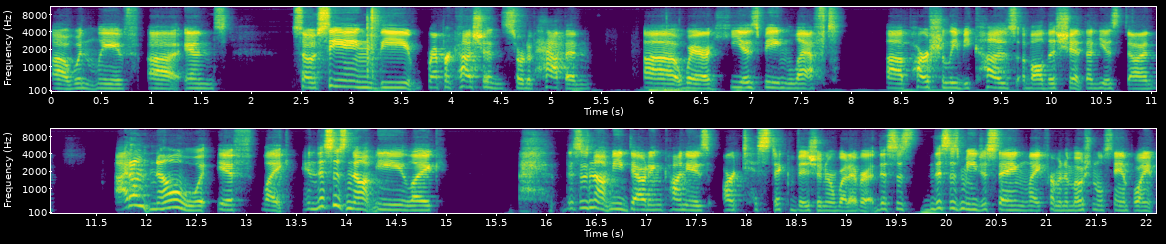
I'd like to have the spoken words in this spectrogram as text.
Uh, wouldn't leave, uh, and so seeing the repercussions sort of happen, uh, where he is being left, uh, partially because of all this shit that he has done, I don't know if like, and this is not me like, this is not me doubting Kanye's artistic vision or whatever. This is this is me just saying like from an emotional standpoint.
